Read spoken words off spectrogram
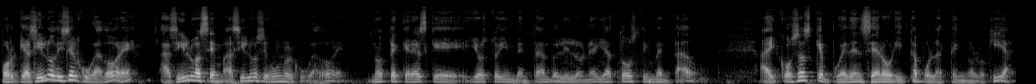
Porque así lo dice el jugador, ¿eh? Así lo hace, así lo hace uno el jugador, ¿eh? No te creas que yo estoy inventando el hilo negro, ya todo está inventado. Hay cosas que pueden ser ahorita por la tecnología.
